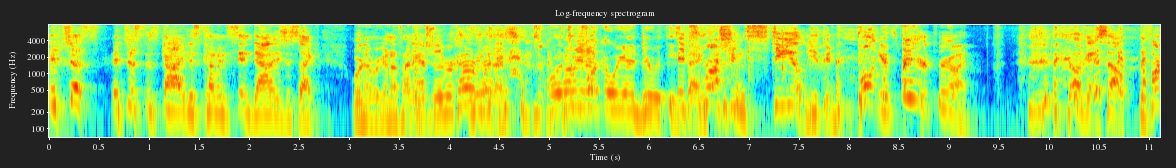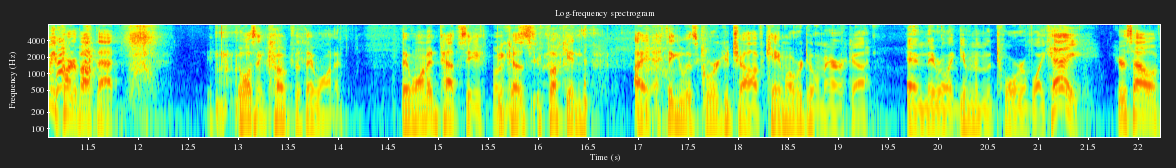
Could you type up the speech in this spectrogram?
it's just it's just this guy just coming sitting down. He's just like, we're never gonna financially recover from this. what the fuck are we gonna do with these It's things? Russian steel. You can point your finger through it. okay, so the funny part about that, it wasn't Coke that they wanted. They wanted Pepsi oh, because fucking, I, I think it was Gorbachev came over to America and they were like giving him the tour of like, hey, here's how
